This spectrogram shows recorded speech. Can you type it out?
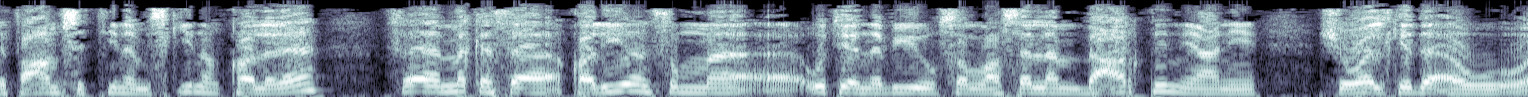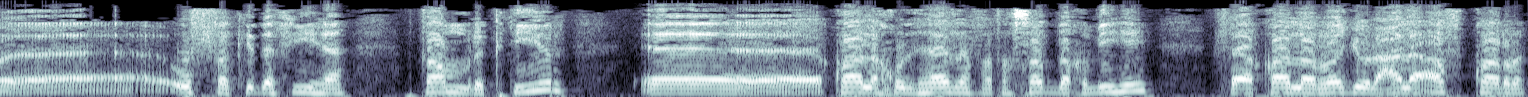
إطعام ستين مسكينا قال لا فمكث قليلا ثم أتي النبي صلى الله عليه وسلم بعرق يعني شوال كده أو أفة كده فيها تمر كتير آه، قال خذ هذا فتصدق به فقال الرجل على أفقر آه،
